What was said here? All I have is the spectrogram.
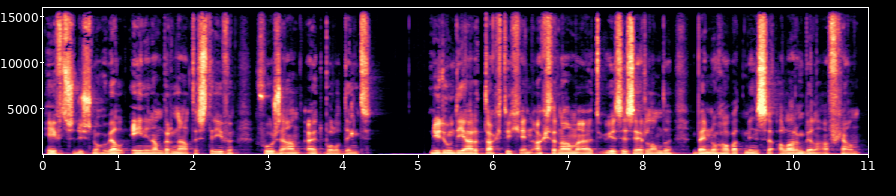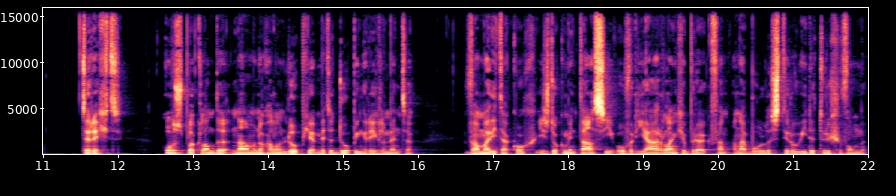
heeft ze dus nog wel een en ander na te streven voor ze aan uitbollen denkt. Nu doen de jaren 80 en achternamen uit USSR-landen bij nogal wat mensen alarmbellen afgaan. Terecht. Oostbloklanden namen nogal een loopje met de dopingreglementen. Van Marita Koch is documentatie over jarenlang gebruik van anabole steroïden teruggevonden.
